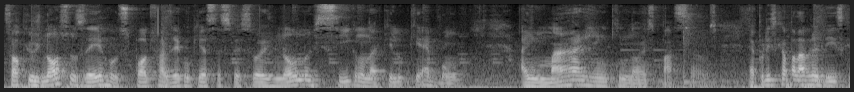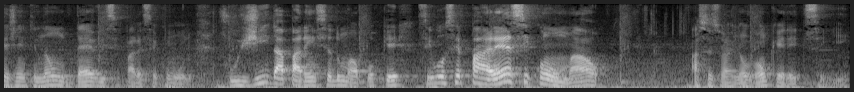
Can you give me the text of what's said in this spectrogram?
Só que os nossos erros podem fazer com que essas pessoas não nos sigam naquilo que é bom, a imagem que nós passamos. É por isso que a palavra diz que a gente não deve se parecer com o mundo, fugir da aparência do mal, porque se você parece com o mal, as pessoas não vão querer te seguir,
